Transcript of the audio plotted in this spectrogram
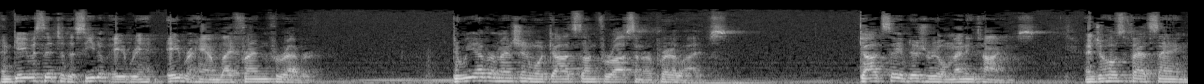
and gavest it to the seed of Abraham, thy friend forever? Do we ever mention what God's done for us in our prayer lives? God saved Israel many times. And Jehoshaphat saying,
